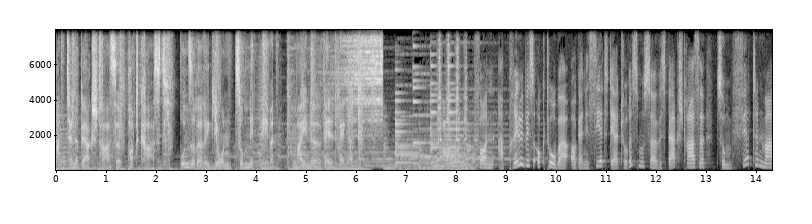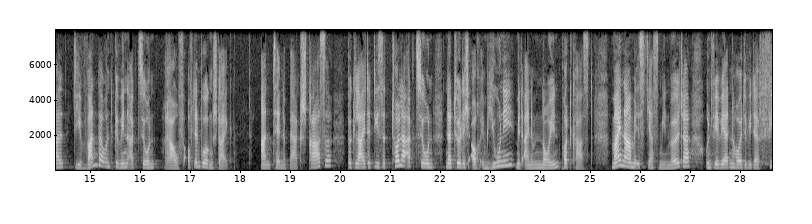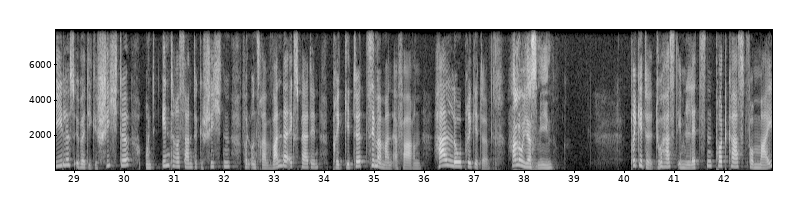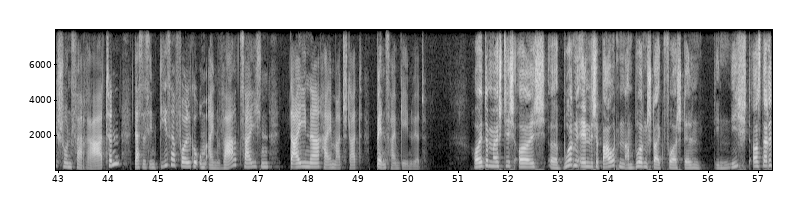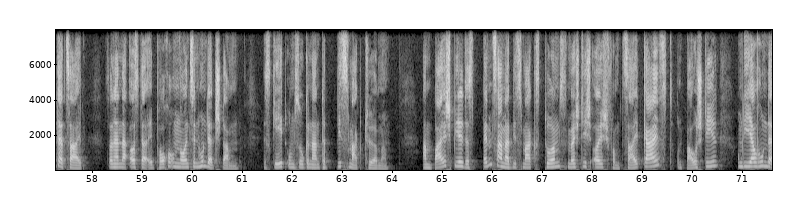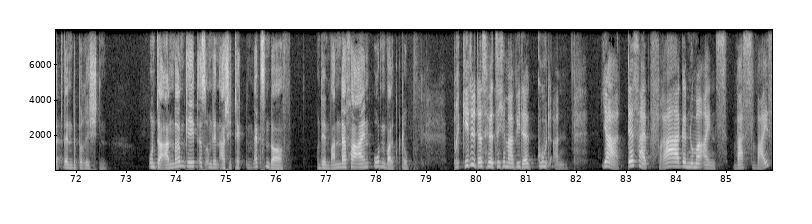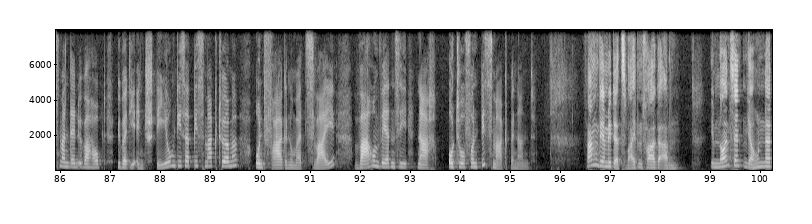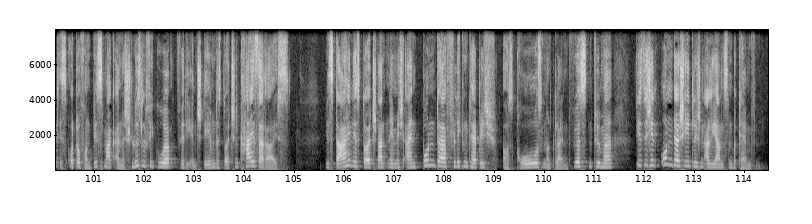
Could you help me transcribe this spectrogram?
Antenne Bergstraße Podcast. Unsere Region zum Mitnehmen. Meine Wellenlänge. Von April bis Oktober organisiert der Tourismusservice Bergstraße zum vierten Mal die Wander- und Gewinnaktion Rauf auf den Burgensteig. Antenne Bergstraße begleitet diese tolle Aktion natürlich auch im Juni mit einem neuen Podcast. Mein Name ist Jasmin Mölter und wir werden heute wieder vieles über die Geschichte und interessante Geschichten von unserer Wanderexpertin Brigitte Zimmermann erfahren. Hallo Brigitte. Hallo Jasmin. Brigitte, du hast im letzten Podcast vom Mai schon verraten, dass es in dieser Folge um ein Wahrzeichen deiner Heimatstadt Bensheim gehen wird. Heute möchte ich euch äh, burgenähnliche Bauten am Burgensteig vorstellen, die nicht aus der Ritterzeit, sondern aus der Epoche um 1900 stammen. Es geht um sogenannte Bismarcktürme. Am Beispiel des Bensheimer Bismarckturms möchte ich euch vom Zeitgeist und Baustil um die Jahrhundertwende berichten. Unter anderem geht es um den Architekten Metzendorf und den Wanderverein Odenwaldclub. Brigitte, das hört sich immer wieder gut an. Ja, deshalb Frage Nummer eins. Was weiß man denn überhaupt über die Entstehung dieser Bismarcktürme? Und Frage Nummer zwei, warum werden sie nach Otto von Bismarck benannt? Fangen wir mit der zweiten Frage an. Im 19. Jahrhundert ist Otto von Bismarck eine Schlüsselfigur für die Entstehung des Deutschen Kaiserreichs. Bis dahin ist Deutschland nämlich ein bunter Flickenteppich aus großen und kleinen Fürstentümern, die sich in unterschiedlichen Allianzen bekämpfen.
